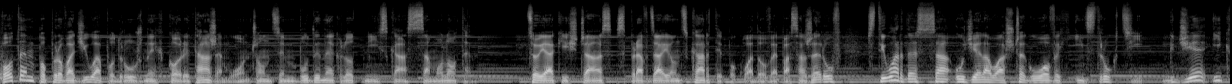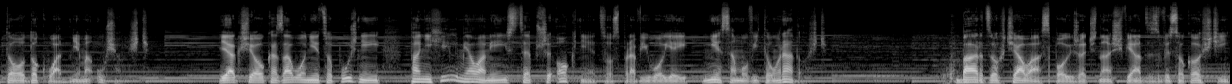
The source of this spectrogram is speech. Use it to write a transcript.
Potem poprowadziła podróżnych korytarzem łączącym budynek lotniska z samolotem. Co jakiś czas, sprawdzając karty pokładowe pasażerów, stewardessa udzielała szczegółowych instrukcji, gdzie i kto dokładnie ma usiąść. Jak się okazało nieco później, pani Hill miała miejsce przy oknie, co sprawiło jej niesamowitą radość. Bardzo chciała spojrzeć na świat z wysokości,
